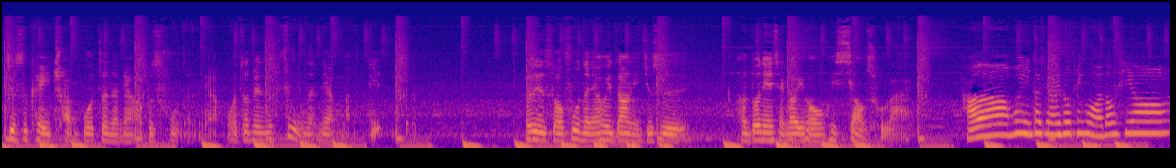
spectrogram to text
就是可以传播正能量，而不是负能量。我这边是负能量满点的，而且说负能量会让你就是很多年想到以后会笑出来。好了，欢迎大家来收听我的东西哦。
